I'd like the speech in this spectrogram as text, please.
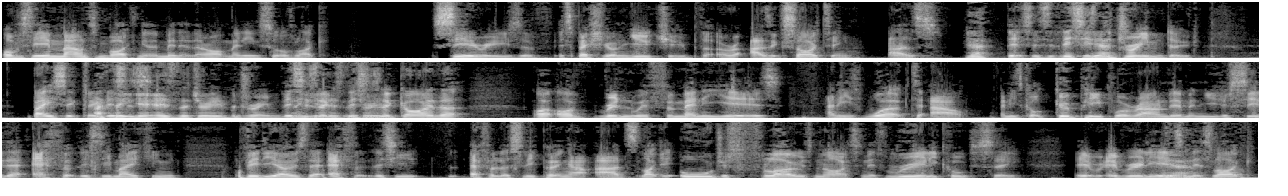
obviously in mountain biking at the minute, there aren't many sort of like series of, especially on YouTube, that are as exciting as Yeah. this. This, this is Yeah. the dream, dude. Basically, I this think is it is the dream. the dream. This is a, the this is a guy that I, I've ridden with for many years, and he's worked it out, and he's got good people around him, and you just see they're effortlessly making videos, they're effortlessly effortlessly putting out ads, like it all just flows nice, and it's really cool to see. It it really is, Yeah. and it's like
